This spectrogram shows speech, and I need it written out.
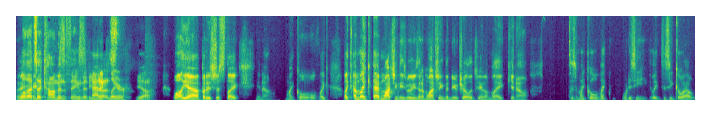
well that's a common thing that he attic does layer. yeah Well, yeah, but it's just like you know, Michael. Like, like I'm like I'm watching these movies and I'm watching the new trilogy, and I'm like, you know, does Michael like what is he like? Does he go out?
